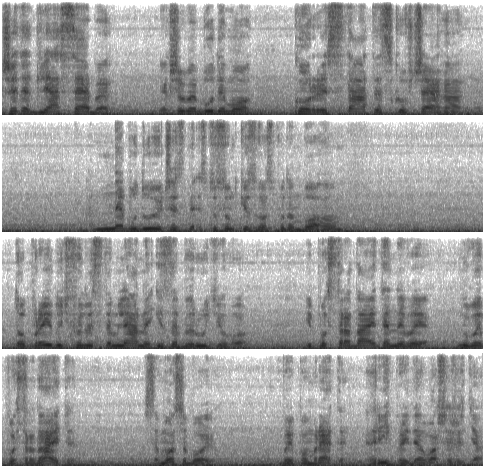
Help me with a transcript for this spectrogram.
жити для себе, якщо ми будемо користати з ковчега, не будуючи стосунки з Господом Богом, то прийдуть філістимляни і заберуть його. І пострадаєте не ви. Ну, ви пострадаєте, само собою. Ви помрете, гріх прийде у ваше життя.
